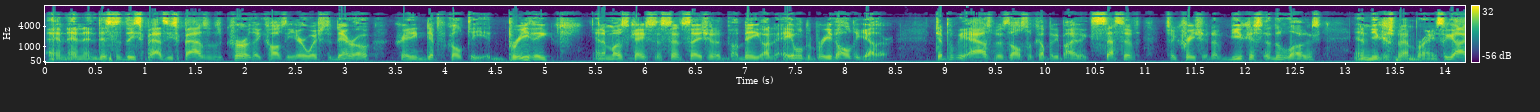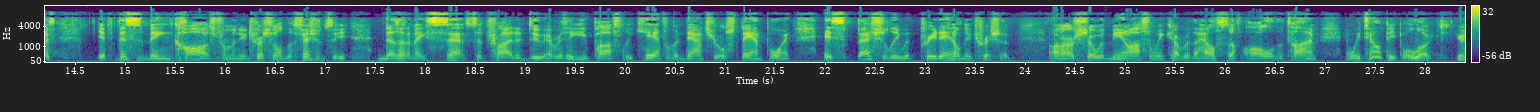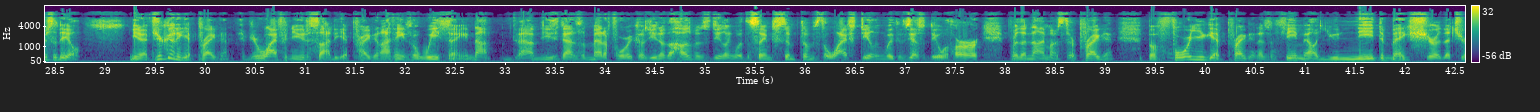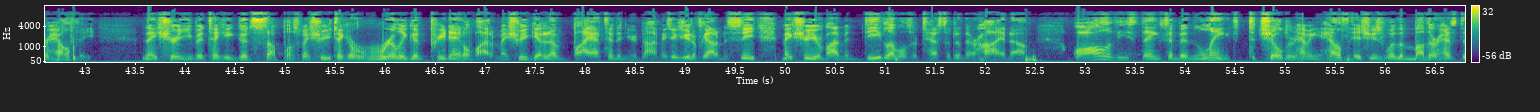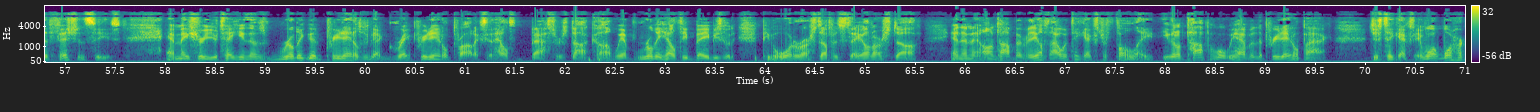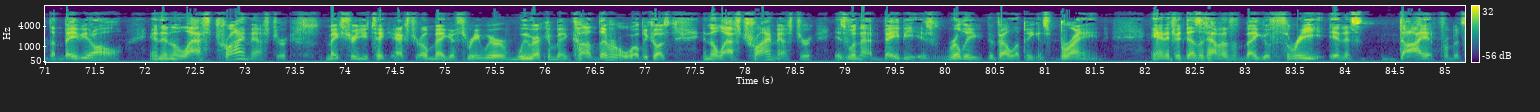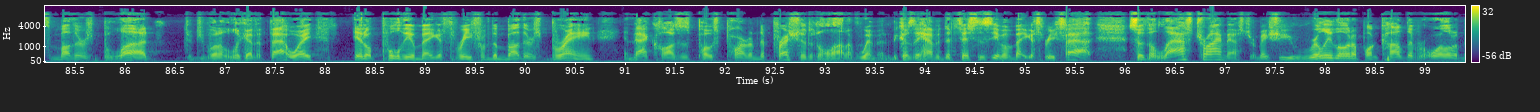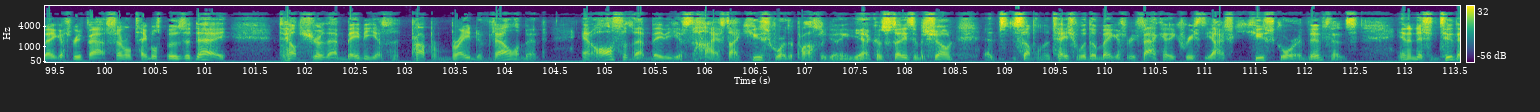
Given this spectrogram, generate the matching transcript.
and, and, and this is these, as these spasms occur, they cause the airways to narrow, creating difficulty in breathing, and in most cases, the sensation of, of being unable to breathe altogether. Typically, asthma is also accompanied by an excessive secretion of mucus in the lungs and mucous membranes. So, guys, if this is being caused from a nutritional deficiency, doesn't it make sense to try to do everything you possibly can from a natural standpoint, especially with prenatal nutrition? On our show with me and Austin, we cover the health stuff all of the time, and we tell people, look, here's the deal. You know, if you're going to get pregnant, if your wife and you decide to get pregnant, I think it's a we thing, not I'm using that as a metaphor because you know the husband's dealing with the same symptoms the wife's dealing with because he has to deal with her for the nine months they're pregnant. Before you get pregnant as a female, you need to make sure that you're healthy. Make sure you've been taking good supplements. Make sure you take a really good prenatal vitamin. Make sure you get enough biotin in your diet. Make sure you get enough vitamin C. Make sure your vitamin D levels are tested and they're high enough. All of these things have been linked to children having health issues where the mother has deficiencies. And make sure you're taking those really good prenatals. We've got great prenatal products at healthmasters.com. We have really healthy babies when people order our stuff and stay on our stuff. And then on top of everything else, I would take extra folate, even on top of what we have in the prenatal pack. Just take extra. It won't, won't hurt the baby at all. And then the last trimester, make sure you take extra omega 3. we we recommend cod liver oil because in the last trimester is when that baby is really developing its brain. And if it doesn't have omega 3 in its diet from its mother's blood, if you want to look at it that way, it'll pull the omega 3 from the mother's brain, and that causes postpartum depression in a lot of women because they have a deficiency of omega 3 fat. So, the last trimester, make sure you really load up on cod liver oil and omega 3 fat, several tablespoons a day, to help sure that baby gets proper brain development and also that baby gets the highest IQ score they're possibly going to get because studies have shown supplementation with omega-3 fat can increase the IQ score of infants. In addition to that,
